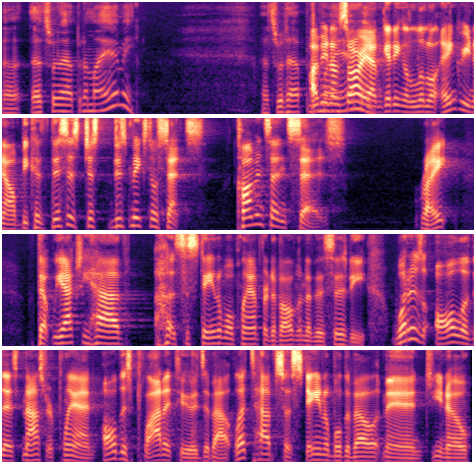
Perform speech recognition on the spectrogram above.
No that's what happened in Miami. That's what happened I mean, I'm sorry, I'm getting a little angry now because this is just this makes no sense. Common sense says, right, that we actually have a sustainable plan for development of the city. What is all of this master plan, all this platitudes about let's have sustainable development, you know,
